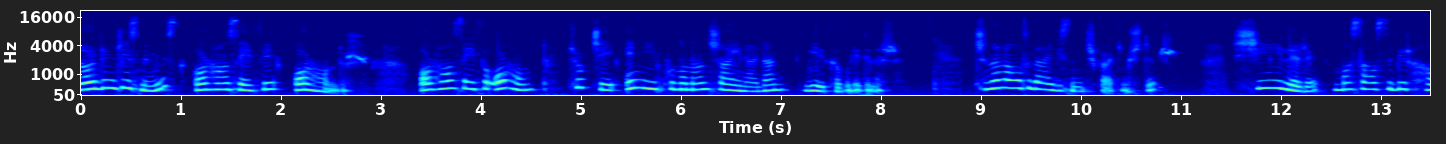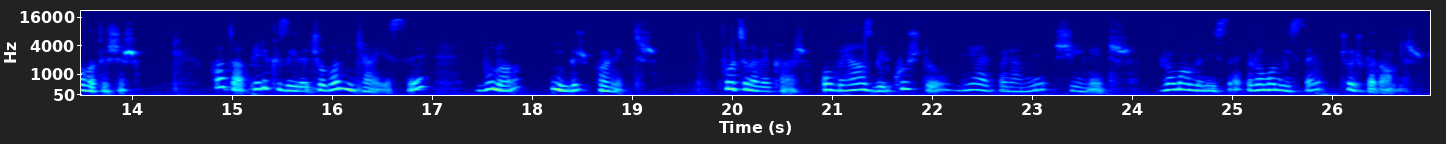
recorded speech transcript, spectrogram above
Dördüncü ismimiz Orhan Seyfi Orhon'dur. Orhan Seyfi Orhon, Türkçeyi en iyi kullanan şairlerden biri kabul edilir. Çınaraltı dergisini çıkartmıştır. Şiirleri masalsı bir hava taşır. Hatta Peri Kızı ile Çoban hikayesi buna iyi bir örnektir. Fırtına ve Kar, o beyaz bir kuştu, diğer önemli şiirleridir. Romanları ise, romanı ise Çocuk Adam'dır.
